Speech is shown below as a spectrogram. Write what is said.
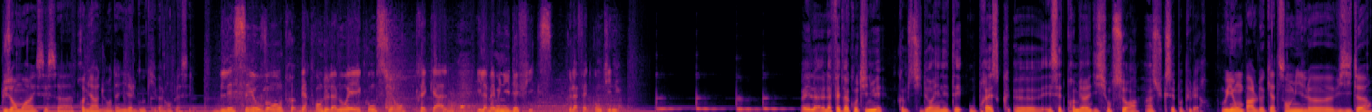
plusieurs mois, et c'est sa première adjointe, Anne Hidalgo, qui va le remplacer. Blessé au ventre, Bertrand Delanoë est conscient, très calme. Il a même une idée fixe, que la fête continue. Oui, la, la fête va continuer, comme si de rien n'était ou presque, euh, et cette première édition sera un succès populaire. Oui, on parle de 400 000 euh, visiteurs.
